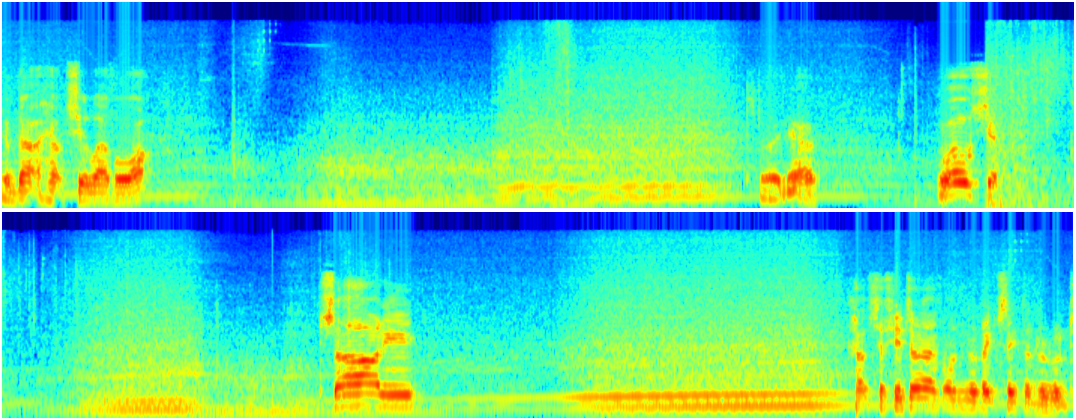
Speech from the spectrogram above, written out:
and that helps you level up. So yeah. Well shit. Sorry. Helps if you drive on the right side of the road.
